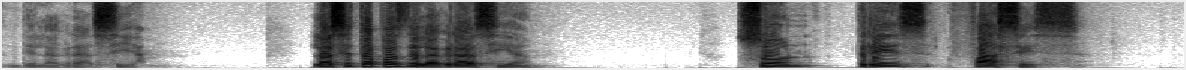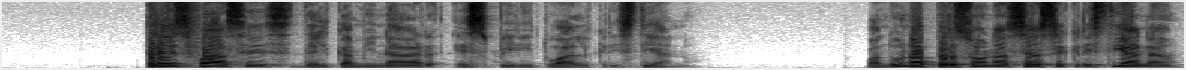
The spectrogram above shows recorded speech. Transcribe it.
de la gracia. Las etapas de la gracia son tres fases, tres fases del caminar espiritual cristiano. Cuando una persona se hace cristiana,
